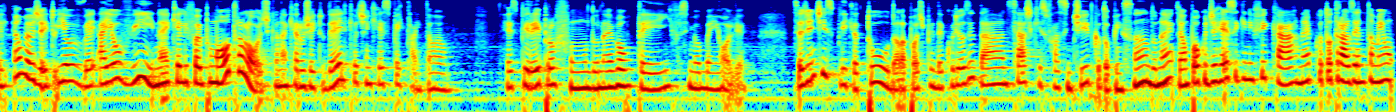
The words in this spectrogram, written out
Ele, é o meu jeito. E eu ve, aí eu vi, né, que ele foi para uma outra lógica, né? Que era o jeito dele, que eu tinha que respeitar. Então eu respirei profundo, né? Voltei falei assim, meu bem, olha... Se a gente explica tudo, ela pode perder curiosidade. Você acha que isso faz sentido que eu estou pensando, né? É um pouco de ressignificar, né? Porque eu estou trazendo também um,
